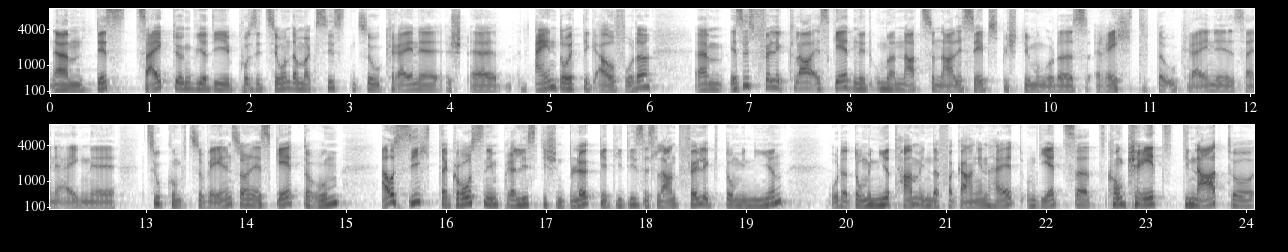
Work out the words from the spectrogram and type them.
ähm, das zeigt irgendwie die Position der Marxisten zur Ukraine äh, eindeutig auf, oder? Ähm, es ist völlig klar, es geht nicht um eine nationale Selbstbestimmung oder das Recht der Ukraine, seine eigene Zukunft zu wählen, sondern es geht darum, aus Sicht der großen imperialistischen Blöcke, die dieses Land völlig dominieren oder dominiert haben in der Vergangenheit und jetzt hat konkret die NATO,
